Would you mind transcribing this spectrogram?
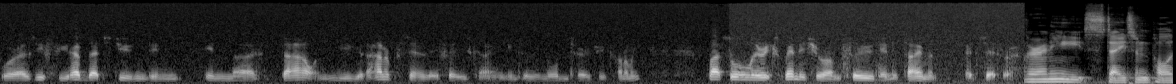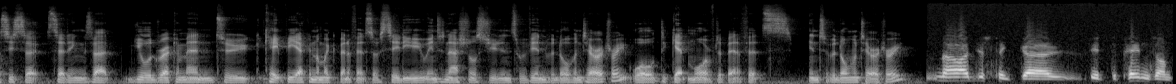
Whereas if you have that student in, in uh, Darwin, you get 100% of their fees going into the Northern Territory economy, plus all their expenditure on food, entertainment, etc. Are there any state and policy set- settings that you would recommend to keep the economic benefits of CDU international students within the Northern Territory or to get more of the benefits into the Northern Territory? No, I just think uh, it depends on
